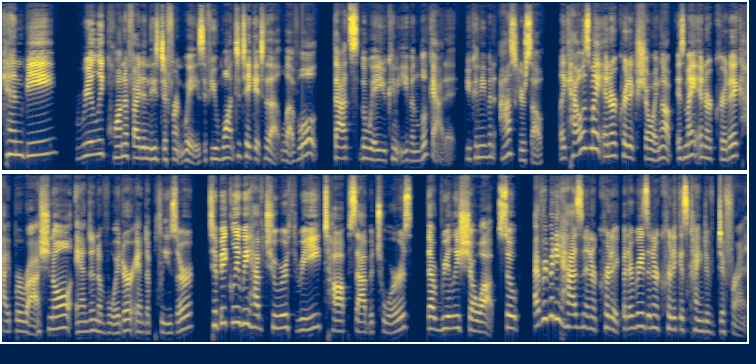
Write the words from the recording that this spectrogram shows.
can be really quantified in these different ways. If you want to take it to that level, that's the way you can even look at it. You can even ask yourself, like, how is my inner critic showing up? Is my inner critic hyper rational and an avoider and a pleaser? Typically, we have two or three top saboteurs that really show up. So everybody has an inner critic, but everybody's inner critic is kind of different.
